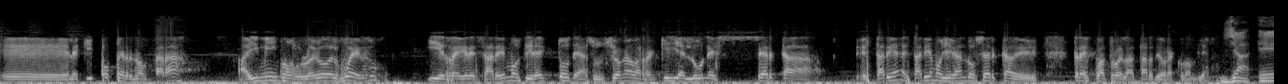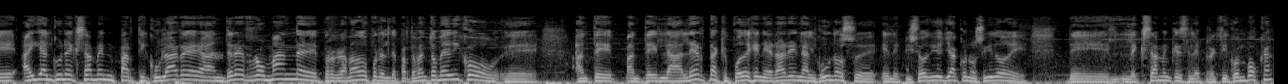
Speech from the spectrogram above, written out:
eh, el equipo pernoctará ahí mismo luego del juego y regresaremos directo de Asunción a Barranquilla el lunes cerca estaría, estaríamos llegando cerca de 3, 4 de la tarde hora colombiana. Ya, eh, ¿hay algún examen particular, eh, Andrés Román, eh, programado por el Departamento Médico eh, ante, ante la alerta que puede generar en algunos eh, el episodio ya conocido de del examen que se le practicó en Boca?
